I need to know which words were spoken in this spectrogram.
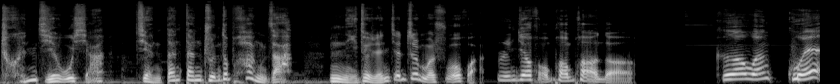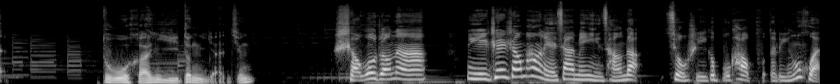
纯洁无瑕、简单单纯的胖子，你对人家这么说话，人家好怕怕的。”格文，滚！杜涵一瞪眼睛。少给我装嫩啊！你这张胖脸下面隐藏的就是一个不靠谱的灵魂，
